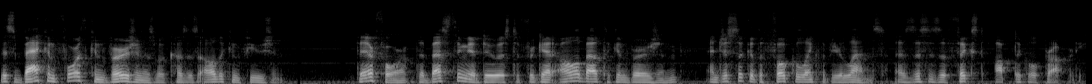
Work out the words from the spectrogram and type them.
This back and forth conversion is what causes all the confusion. Therefore, the best thing to do is to forget all about the conversion and just look at the focal length of your lens, as this is a fixed optical property.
